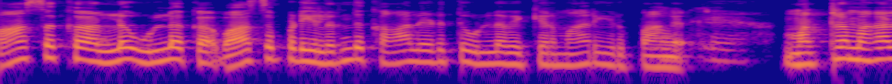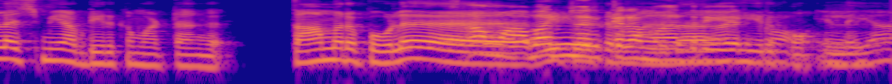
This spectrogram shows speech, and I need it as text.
வாசக்கால்ல உள்ள க வாசப்படியிலிருந்து கால் எடுத்து உள்ள வைக்கிற மாதிரி இருப்பாங்க. மற்ற மகாலட்சுமி அப்படி இருக்க மாட்டாங்க. தாமரை போல இருக்கிற மாதிரி இருக்கும். இல்லையா?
